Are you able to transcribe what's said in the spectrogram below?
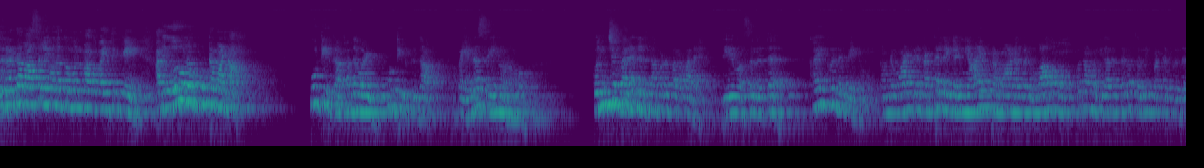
திறந்த வாசலை உனக்கு முன்பாக வைத்திருக்கேன். அதை ஒருவனும் பூட்ட மாட்டான். பூட்டியிருக்கா கதவள்? பூட்டியிருக்குதா? அப்ப என்ன செய்யணும் நம்ம? கொஞ்சம் வேலை இருந்தா கூட பரவாயில்ல. தேவ வசனத்தை கை கொள்ள வேண்டும். நம்முடைய வாழ்க்கையில கட்டளைகள் நியாய பிரமாணங்கள் உபாகம் முப்பதாம் அதிகாரத்துல சொல்லப்பட்டிருக்குது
